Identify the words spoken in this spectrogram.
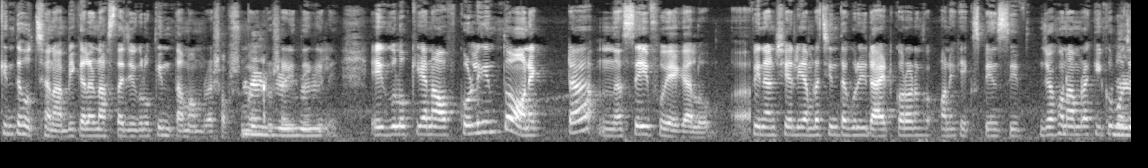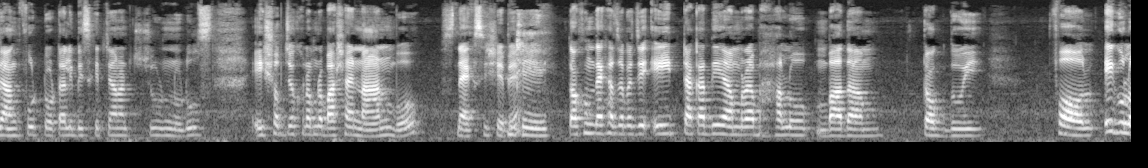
কিনতে হচ্ছে না। বিকালে নাস্তায় যেগুলো কিনতাম আমরা সবসময় গ্রোসারিতে গেলে। এগুলো কেনা অফ করলে কিন্তু অনেকটা সেফ হয়ে গেল। ফিনান্সিয়ালি আমরা চিন্তা করি ডায়েট করা অনেক- অনেক এক্সপেন্সিভ যখন আমরা কি করব জাঙ্ক ফুড টোটালি বিস্কিট চানাচুর নুডলস এইসব যখন আমরা বাসায় না আনব স্ন্যাক্স হিসেবে তখন দেখা যাবে যে এই টাকা দিয়ে আমরা ভালো বাদাম টক দই ফল এগুলো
